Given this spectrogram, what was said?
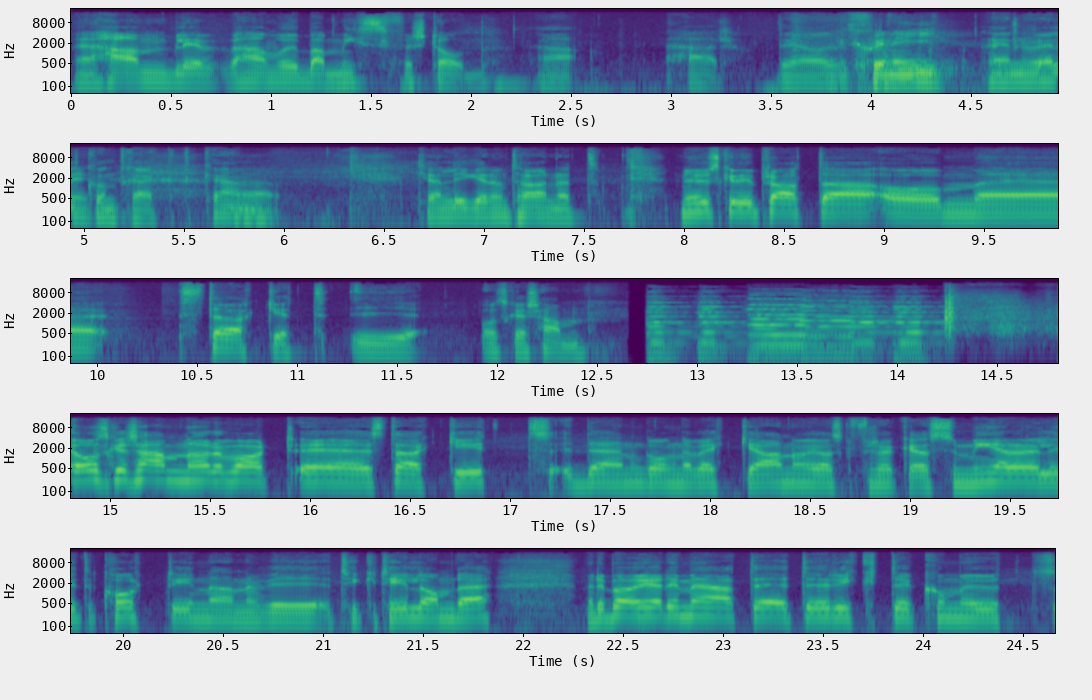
Men han, blev, han var ju bara missförstådd Ja, här. det har Ett geni. NHL-kontrakt kan... Ja. Kan ligga runt hörnet. Nu ska vi prata om eh, stöket i Oskarshamn. I Oskarshamn har det varit eh, stökigt den gångna veckan och jag ska försöka summera det lite kort innan vi tycker till om det. Men det började med att ett rykte kom ut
